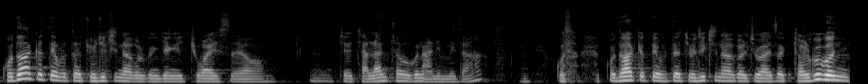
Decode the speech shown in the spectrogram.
고등학교 때부터 조직 신학을 굉장히 좋아했어요. 음, 제 잘난 척은 아닙니다. 고등학교 때부터 조직 신학을 좋아해서 결국은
